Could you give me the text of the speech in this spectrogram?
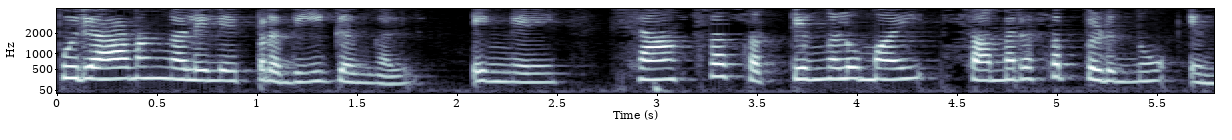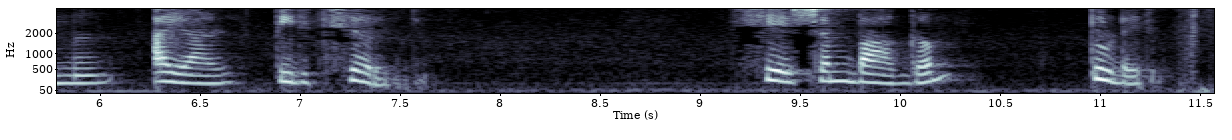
പുരാണങ്ങളിലെ പ്രതീകങ്ങൾ എങ്ങനെ ശാസ്ത്ര സത്യങ്ങളുമായി സമരസപ്പെടുന്നു എന്ന് അയാൾ തിരിച്ചറിഞ്ഞു. ശേഷം ഭാഗം തുടരും.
